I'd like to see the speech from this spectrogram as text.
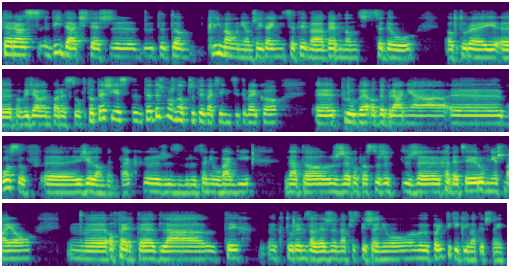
teraz widać też to, to Klima Union, czyli ta inicjatywa wewnątrz CDU, o której powiedziałem parę słów, to też jest, to też można odczytywać tę inicjatywę jako próbę odebrania głosów zielonym, tak? Zwrócenie uwagi na to, że po prostu, że, że HDC również mają ofertę dla tych, którym zależy na przyspieszeniu polityki klimatycznej.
